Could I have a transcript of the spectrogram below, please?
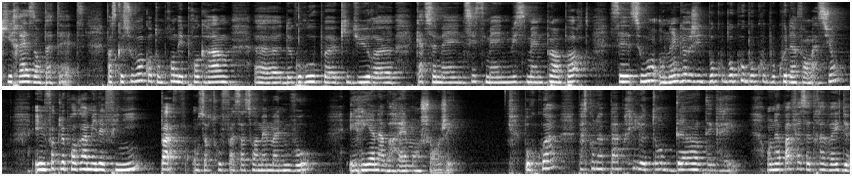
qui reste dans ta tête. Parce que souvent, quand on prend des programmes euh, de groupe euh, qui durent 4 euh, semaines, 6 semaines, 8 semaines, peu importe, c'est souvent on ingurgite beaucoup, beaucoup, beaucoup, beaucoup d'informations. Et une fois que le programme il est fini, paf, on se retrouve face à soi-même à nouveau et rien n'a vraiment changé. Pourquoi? Parce qu'on n'a pas pris le temps d'intégrer. On n'a pas fait ce travail de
